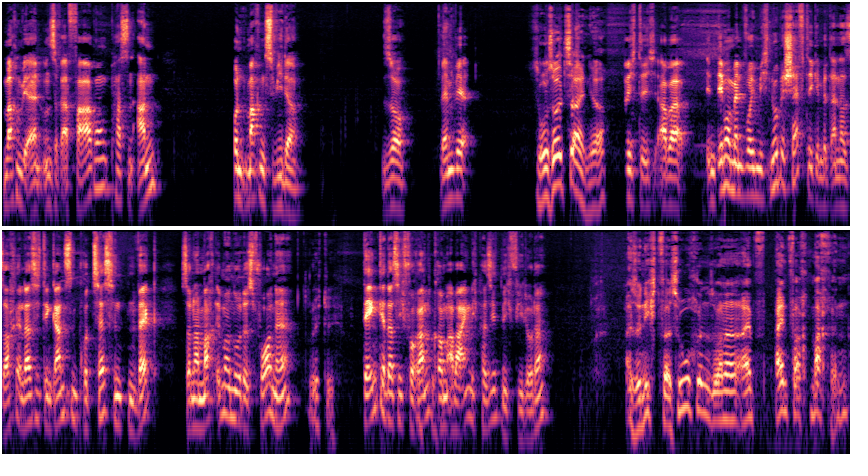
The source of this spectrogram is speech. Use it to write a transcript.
machen wir unsere Erfahrung, passen an und machen es wieder. So, wenn wir. So soll es sein, ja. Richtig, aber in dem Moment, wo ich mich nur beschäftige mit einer Sache, lasse ich den ganzen Prozess hinten weg, sondern mache immer nur das vorne. Richtig. Denke, dass ich vorankomme, aber eigentlich passiert nicht viel, oder? Also nicht versuchen, sondern einfach machen.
